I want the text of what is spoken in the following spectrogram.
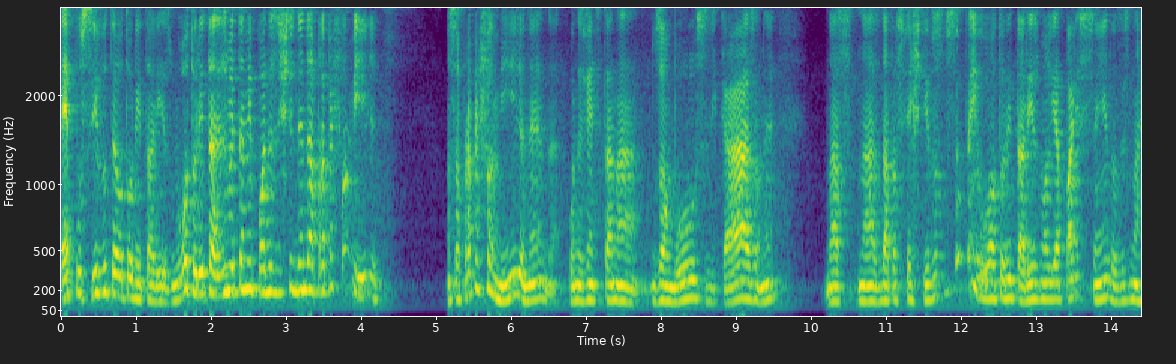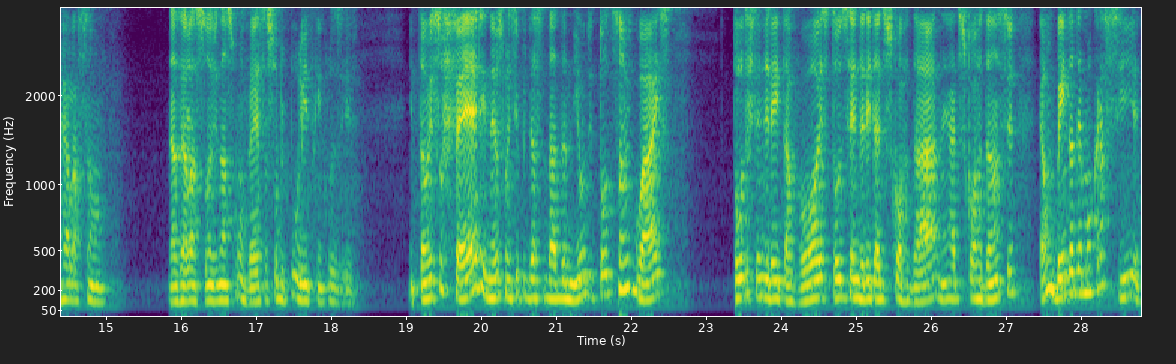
é possível ter autoritarismo. O autoritarismo também pode existir dentro da própria família. Nossa própria família, né? quando a gente está nos almoços de casa, né? nas, nas datas festivas, você tem o autoritarismo ali aparecendo, às vezes na relação, nas relações e nas conversas sobre política, inclusive. Então isso fere né, os princípios da cidadania, onde todos são iguais, todos têm direito à voz, todos têm direito a discordar, né? a discordância é um bem da democracia.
